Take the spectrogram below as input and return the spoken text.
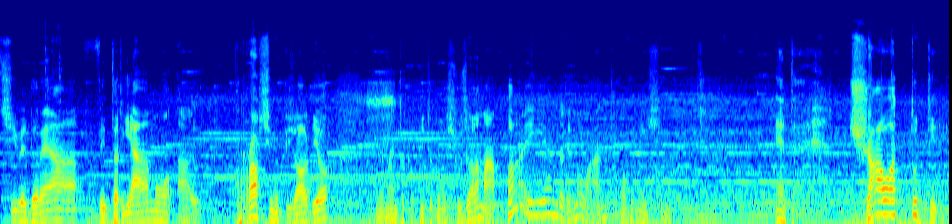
Ci vedrà, vedremo al prossimo episodio. Momento ho capito come si usa la mappa e andremo avanti. Va benissimo. Niente. Ciao a tutti!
